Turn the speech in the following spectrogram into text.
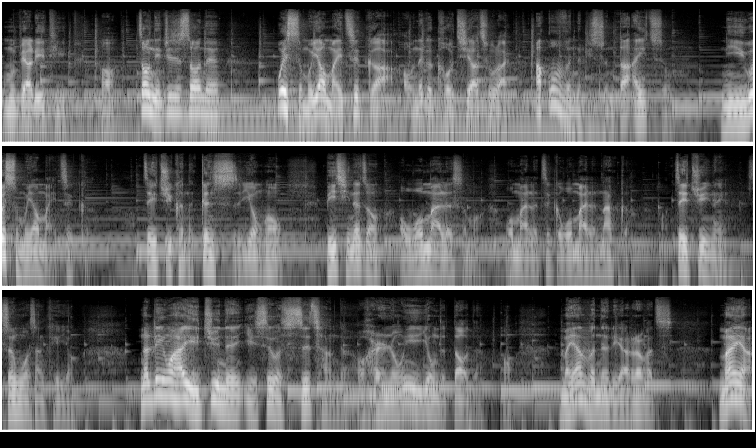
我们不要离题。哦，重点就是说呢，为什么要买这个啊？哦，那个口气要出来。阿姑问的你顺大哀求，你为什么要买这个？这一句可能更实用哦，比起那种我买了什么，我买了这个，我买了那个，哦这句呢，生活上可以用。那另外还有一句呢，也是有私藏的，我很容易用得到的。哦，maya vanilla ravats，maya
